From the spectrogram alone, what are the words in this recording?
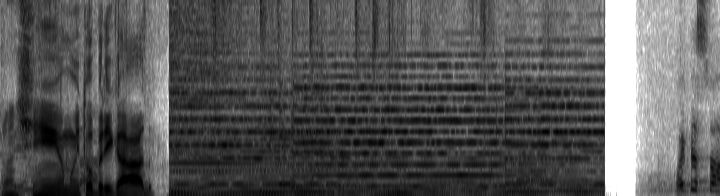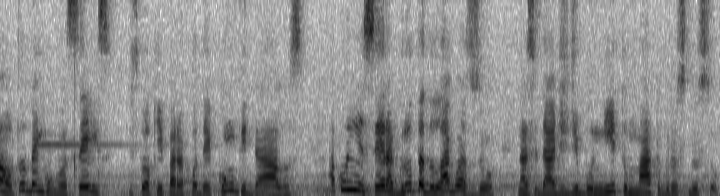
Prontinho, muito obrigado. Pessoal, tudo bem com vocês? Estou aqui para poder convidá-los a conhecer a Gruta do Lago Azul, na cidade de Bonito, Mato Grosso do Sul.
